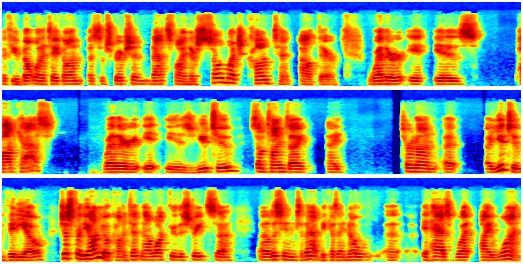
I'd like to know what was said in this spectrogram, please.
if you don't want to take on a subscription that's fine. There's so much content out there whether it is podcasts whether it is youtube sometimes i i turn on a, a youtube video just for the audio content and i'll walk through the streets uh, uh, listening to that because i know uh, it has what i want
